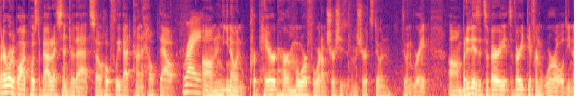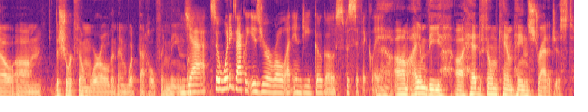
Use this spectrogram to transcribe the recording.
But I wrote a blog post about it. I sent her that, so hopefully that kind of helped out Right. um, you know, and prepared her more for it. I'm sure she's, I'm sure it's doing doing great. Um, but it is, it's a very, it's a very different world, you know, um, the short film world and, and what that whole thing means. yeah. So, what exactly is your role at Indiegogo specifically? Yeah, um, I am the uh, head film campaign strategist.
